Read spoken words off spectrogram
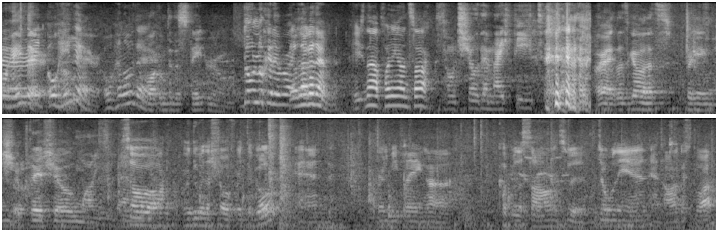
Oh hey there. Oh, hey there. Oh, hello there. Welcome to the stateroom. Don't look at him right Yo, look at him. He's not putting on socks. Don't show them my feet. Alright, let's go. Let's freaking play show mine. So we're doing a show for it to go, and we're gonna be playing uh, a couple of songs with Jolianne and August Wahh.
